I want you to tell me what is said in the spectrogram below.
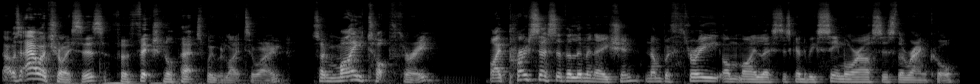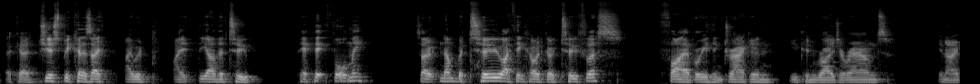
that was our choices for fictional pets we would like to own. So my top three, by process of elimination, number three on my list is going to be Seymour Arses the Rancor, okay. just because I I would I the other two pip it for me. So number two, I think I would go Toothless, fire breathing dragon. You can ride around, you know,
